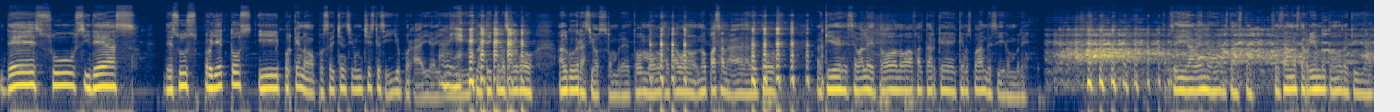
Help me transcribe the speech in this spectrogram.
de sus ideas, de sus proyectos y, ¿por qué no? Pues échense un chistecillo por ahí, ahí y platíquenos algo, algo gracioso, hombre. De todos modos, acabo no, no pasa nada. De aquí se vale de todo, no va a faltar que, que nos puedan decir, hombre. Sí, ya ven, está, está, se están hasta riendo todos aquí ya.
